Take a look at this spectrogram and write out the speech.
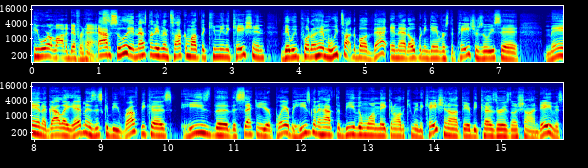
He wore a lot of different hats. absolutely, and that's not even talking about the communication that we put on him. And we talked about that in that opening game versus the Patriots, where we said, man, a guy like Edmunds, this could be rough because he's the the second year player, but he's gonna have to be the one making all the communication out there because there is no Sean Davis.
